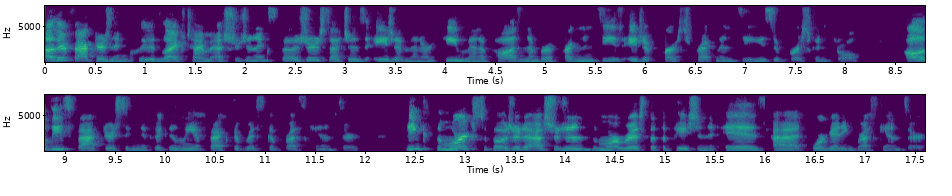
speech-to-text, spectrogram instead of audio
Other factors include lifetime estrogen exposure, such as age at menarche, menopause, number of pregnancies, age of first pregnancy, use of birth control. All of these factors significantly affect the risk of breast cancer. Think the more exposure to estrogen, the more risk that the patient is at for getting breast cancer.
